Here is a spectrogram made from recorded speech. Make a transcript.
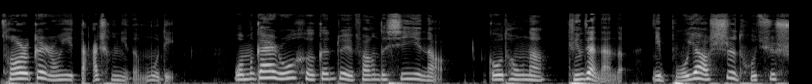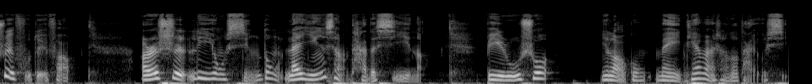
从而更容易达成你的目的。我们该如何跟对方的蜥蜴脑沟通呢？挺简单的，你不要试图去说服对方，而是利用行动来影响他的蜥蜴脑。比如说。你老公每天晚上都打游戏，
